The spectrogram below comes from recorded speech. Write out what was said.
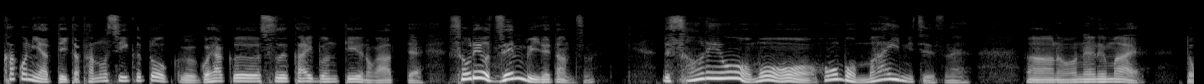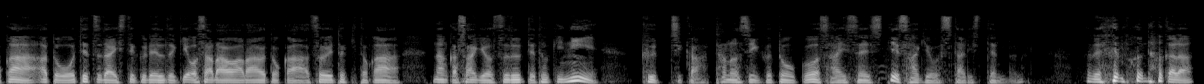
過去にやっていた楽しいクトーク500数回分っていうのがあって、それを全部入れたんですね。で、それをもう、ほぼ毎日ですね。あの、寝る前とか、あとお手伝いしてくれるとき、お皿を洗うとか、そういうときとか、なんか作業するってときに、クッチか、楽しいトークを再生して作業したりしてんだね。で、もうだから、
